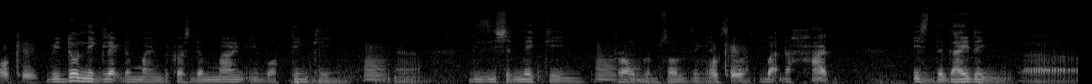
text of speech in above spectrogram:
Okay. We don't neglect the mind because the mind involves thinking, Mm. uh, decision making, Mhm. problem solving, and Okay. so on. But the heart is the guiding uh,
